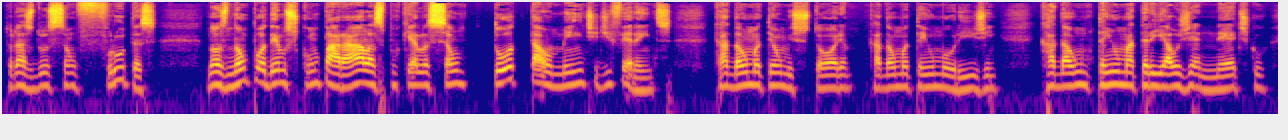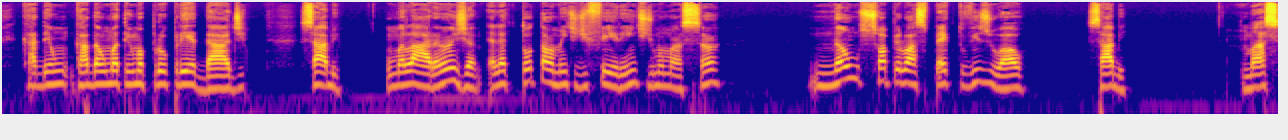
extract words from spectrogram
todas as duas são frutas, nós não podemos compará-las porque elas são totalmente diferentes. Cada uma tem uma história, cada uma tem uma origem, cada um tem um material genético, cada, um, cada uma tem uma propriedade. Sabe? Uma laranja, ela é totalmente diferente de uma maçã, não só pelo aspecto visual, sabe? Mas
